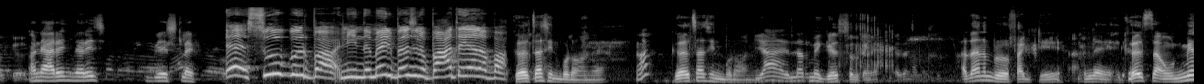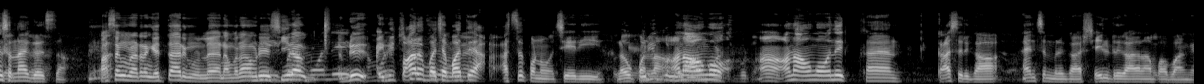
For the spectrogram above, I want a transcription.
ஓகே அந்த அரேஞ்ச் மேரேஜ் பெஸ்ட் லைஃப் சூப்பர்ப்பா நீ இந்த மாதிரி பேசுன பார்த்தே இல்லப்பா கேர்ள்ஸ் தான் சீன் போடுவாங்க. கேர்ள்ஸ் தான் சீன் போடுவாங்க. ஏன் எல்லாருமே கேர்ள்ஸ் சொல்றீங்க? அதான ப்ரோ ஃபேக்ட் இல்லை கேர்ள்ஸ் தான். உண்மையாக சொன்னா கேர்ள்ஸ் தான். பசங்க முன்னாடி கெத்தா இருக்கும்ல. நம்ம தான் அப்படியே சீனா அப்படியே பாரபட்சம் பார்த்து அக்செப்ட் பண்ணுவோம். சரி லவ் பண்ணலாம். ஆனால் அவங்க ஆ ஆனால் அவங்க வந்து க- காசு இருக்கா? ஹேண்ட்ஸம் இருக்கா? ஸ்டைல் இருக்கா? அதெல்லாம் பார்ப்பாங்க.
